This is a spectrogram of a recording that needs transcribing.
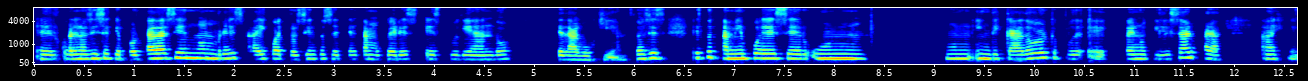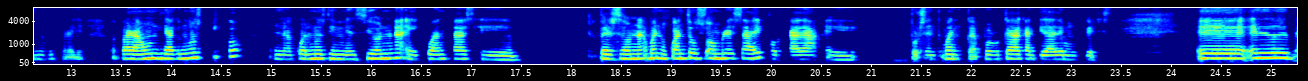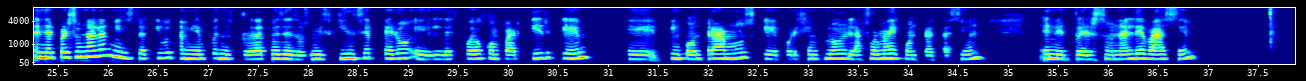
el cual nos dice que por cada 100 hombres hay 470 mujeres estudiando pedagogía. Entonces, esto también puede ser un, un indicador que eh, pueden utilizar para, para, un diagnóstico en la cual nos dimensiona eh, cuántas eh, personas, bueno, cuántos hombres hay por cada, bueno, por cada cantidad de mujeres. En el, en, el, personal administrativo también, pues nuestro dato es de 2015, pero les puedo compartir que encontramos que, por ejemplo, la forma de contratación en el personal de base.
